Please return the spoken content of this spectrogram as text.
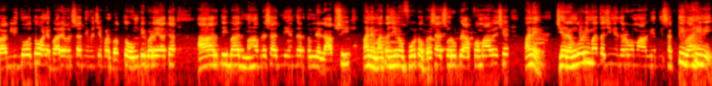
ભાગ લીધો હતો અને ભારે વરસાદની વચ્ચે પણ ભક્તો ઉમટી પડ્યા હતા. આ આરતી બાદ મહાપ્રસાદની અંદર તમને લાપસી અને માતાજીનો ફોટો પ્રસાદ સ્વરૂપે આપવામાં આવે છે અને જે રંગોળી માતાજીની ધરવામાં આવી હતી શક્તિ વાહિની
